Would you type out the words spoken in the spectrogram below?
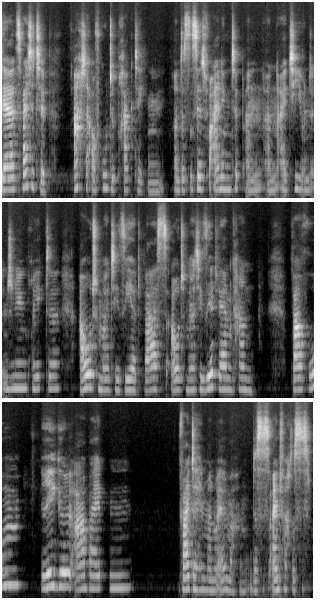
Der zweite Tipp. Achte auf gute Praktiken. Und das ist jetzt vor allen Dingen ein Tipp an, an IT- und Engineering-Projekte. Automatisiert, was automatisiert werden kann warum Regelarbeiten weiterhin manuell machen. Das ist einfach, das ist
